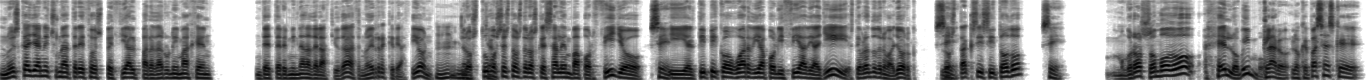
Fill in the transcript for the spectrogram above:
no es que hayan hecho un atrezo especial para dar una imagen determinada de la ciudad, no hay recreación. mm, no, los tubos ya. estos de los que salen vaporcillo Sí, y el típico guardia policía de allí, estoy hablando de Nueva York, sí, los taxis y todo, sí. grosso modo, es lo mismo. Claro, lo que pasa es que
